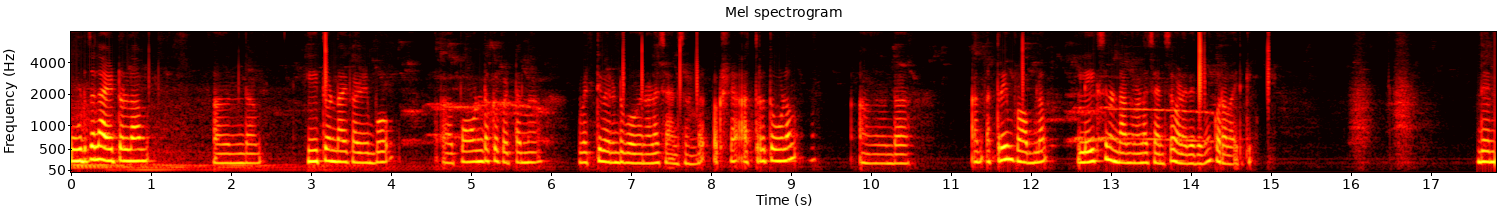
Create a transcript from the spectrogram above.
കൂടുതലായിട്ടുള്ള എന്താ ഹീറ്റ് ഉണ്ടായി കഴിയുമ്പോൾ പോണ്ടൊക്കെ പെട്ടെന്ന് വറ്റി വരണ്ടു പോകാനുള്ള ചാൻസ് ഉണ്ട്. പക്ഷേ അത്രത്തോളം എന്താ അത്രയും പ്രോബ്ലം ലേക്സിനുണ്ടാകാനുള്ള ചാൻസ് വളരെയധികം കുറവായിരിക്കും. ദെൻ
